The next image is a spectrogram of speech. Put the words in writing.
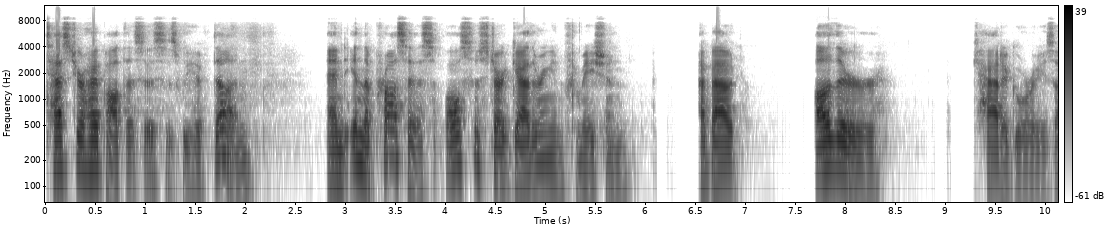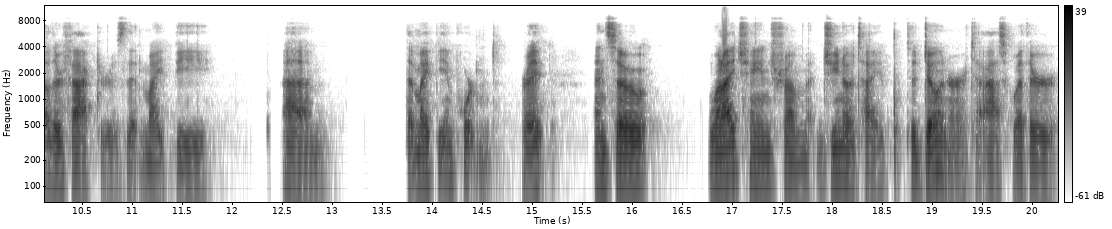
test your hypothesis, as we have done, and in the process also start gathering information about other categories, other factors that might be um, that might be important, right? And so when I change from genotype to donor to ask whether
